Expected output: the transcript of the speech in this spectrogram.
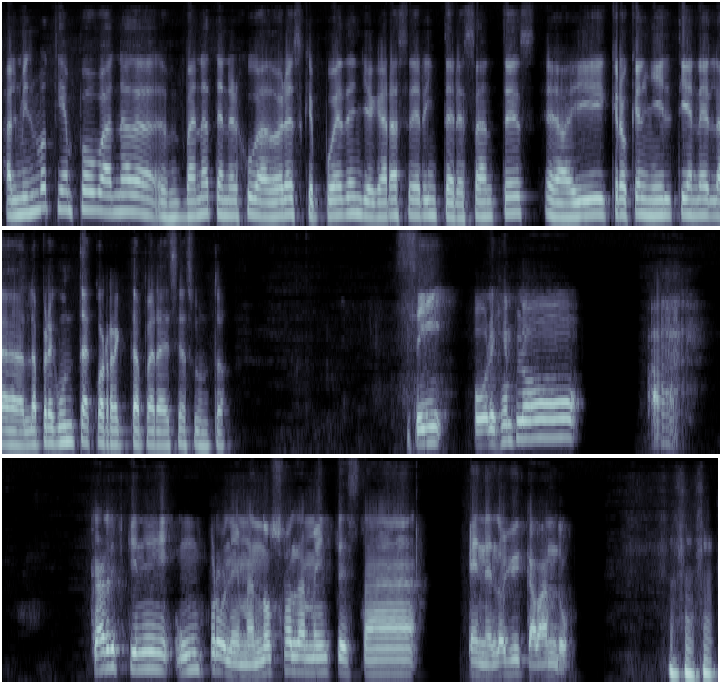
al mismo tiempo van a, van a tener jugadores que pueden llegar a ser interesantes. Eh, ahí creo que el Nil tiene la, la pregunta correcta para ese asunto. Sí, por ejemplo, ah, Cardiff tiene un problema, no solamente está en el hoyo y cavando.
